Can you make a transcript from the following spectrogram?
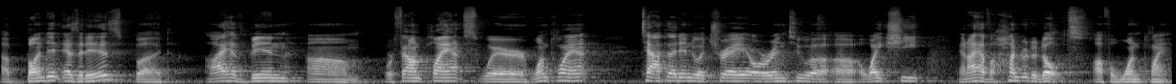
abundant as it is, but I have been um, or found plants where one plant tap that into a tray or into a, a, white sheet, and I have 100 adults off of one plant.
